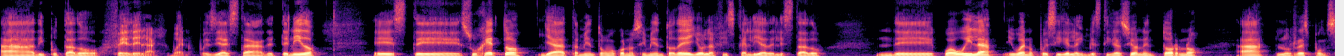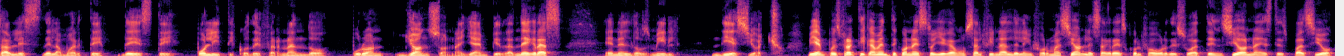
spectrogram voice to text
a diputado federal. Bueno, pues ya está detenido este sujeto, ya también tomó conocimiento de ello la Fiscalía del Estado de Coahuila y bueno, pues sigue la investigación en torno a los responsables de la muerte de este político de Fernando Purón Johnson allá en Piedras Negras en el 2018. Bien, pues prácticamente con esto llegamos al final de la información. Les agradezco el favor de su atención a este espacio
